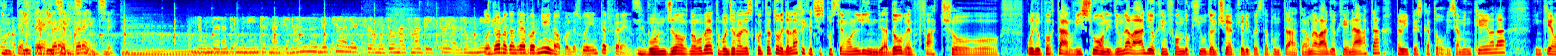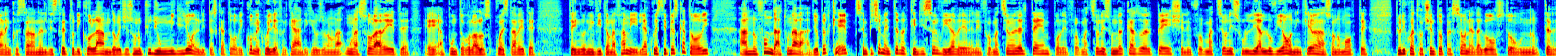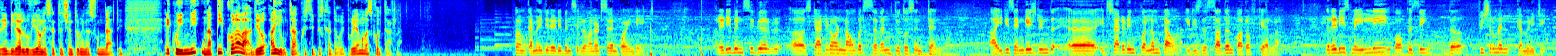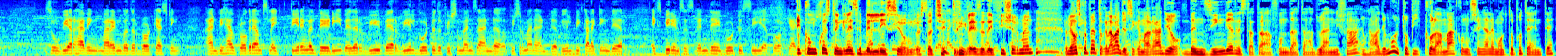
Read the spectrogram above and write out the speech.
Interferenze. Interferenze. Internațională, de ce a ales Muzeul Național de Istoria al României? Buongiorno ad Andrea Borgnino con le sue interferenze. Buongiorno Roberto, buongiorno agli ascoltatori. Dall'Africa ci spostiamo all'India dove faccio, voglio portarvi i suoni di una radio che in fondo chiude il cerchio di questa puntata. È una radio che è nata per i pescatori. Siamo in Kerala, in Kerala in questa, nel distretto di Kollam dove ci sono più di un milione di pescatori come quelli africani che usano una, una sola rete e appunto con la, questa rete tengono in vita una famiglia. Questi pescatori hanno fondato una radio perché? Semplicemente perché gli serviva avere le informazioni del tempo, le informazioni sul mercato del pesce, le informazioni sulle alluvioni. In Kerala sono morte più di 400 persone ad agosto, un terribile alluvione, 700.000 sfondati. E quindi una piccola radio aiuta questi pescatori. Proviamo ad ascoltarla. From Community Radio Bensigar 107.8. Radio Bensigar uh, started on November 7, 2010. Uh, it is engaged in the. Uh, it started in Kollam town. It is the southern part of Kerala. The radio is mainly focusing the fishermen community. So we are having marine weather broadcasting, and we have programs like Tirangal Tedi, whether we where we'll go to the fishermen and uh, fishermen and uh, we'll be collecting their experiences when they go to sea for catching. E con questo inglese bellissimo, con questo accento inglese dei is- fisherman, abbiamo scoperto che la radio si chiama Radio Benzinger, è stata fondata due anni fa, è una radio molto piccola ma con un segnale molto potente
